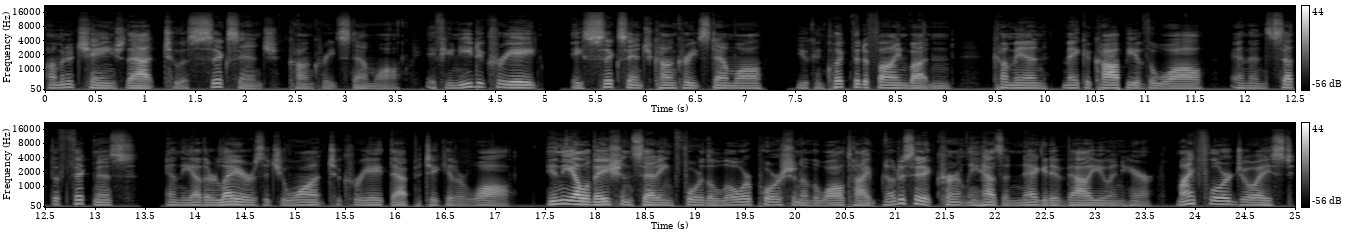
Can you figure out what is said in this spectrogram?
I'm going to change that to a 6 inch concrete stem wall. If you need to create a 6 inch concrete stem wall, you can click the Define button, come in, make a copy of the wall, and then set the thickness and the other layers that you want to create that particular wall. In the elevation setting for the lower portion of the wall type, notice that it currently has a negative value in here. My floor joist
